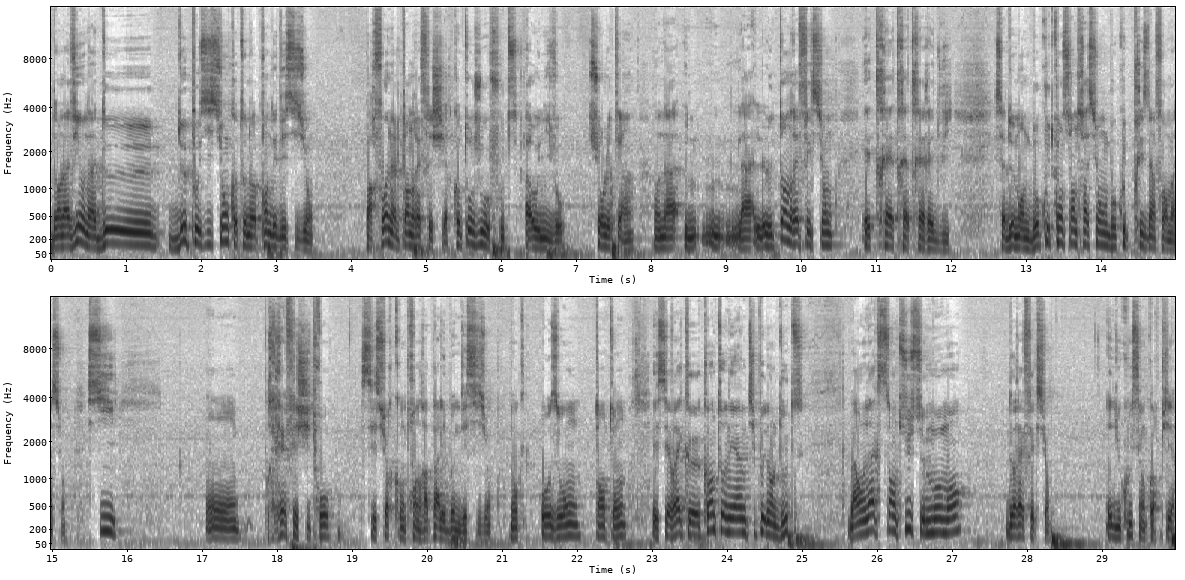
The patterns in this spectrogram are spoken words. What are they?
dans la vie, on a deux, deux positions quand on doit prendre des décisions. Parfois, on a le temps de réfléchir. Quand on joue au foot à haut niveau, sur le terrain. On a le temps de réflexion est très très très réduit. Ça demande beaucoup de concentration, beaucoup de prise d'information. Si on réfléchit trop, c'est sûr qu'on ne prendra pas les bonnes décisions. Donc osons, tentons. Et c'est vrai que quand on est un petit peu dans le doute, bah, on accentue ce moment de réflexion. Et du coup, c'est encore pire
